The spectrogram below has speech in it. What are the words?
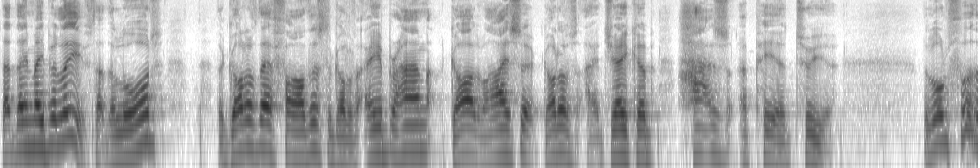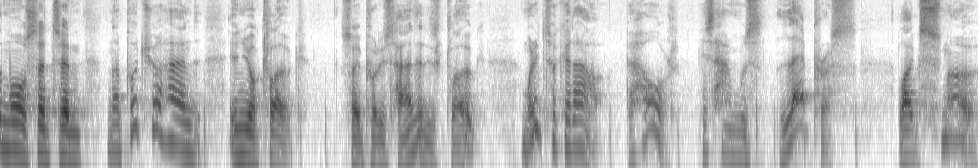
That they may believe that the Lord, the God of their fathers, the God of Abraham, God of Isaac, God of Jacob, has appeared to you. The Lord furthermore said to him, Now put your hand in your cloak. So he put his hand in his cloak, and when he took it out, behold, his hand was leprous, like snow.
